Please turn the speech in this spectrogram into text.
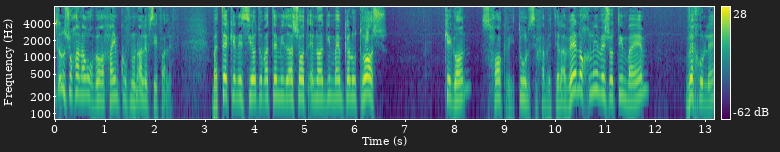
יש לנו שולחן ערוך באורח חיים קנ"א סעיף א'. בתי כנסיות ובתי מדרשות אין נוהגים בהם קלות ראש, כגון שחוק ועיתול, שיחה בטלה, ואין אוכלים ושותים בהם וכולי.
